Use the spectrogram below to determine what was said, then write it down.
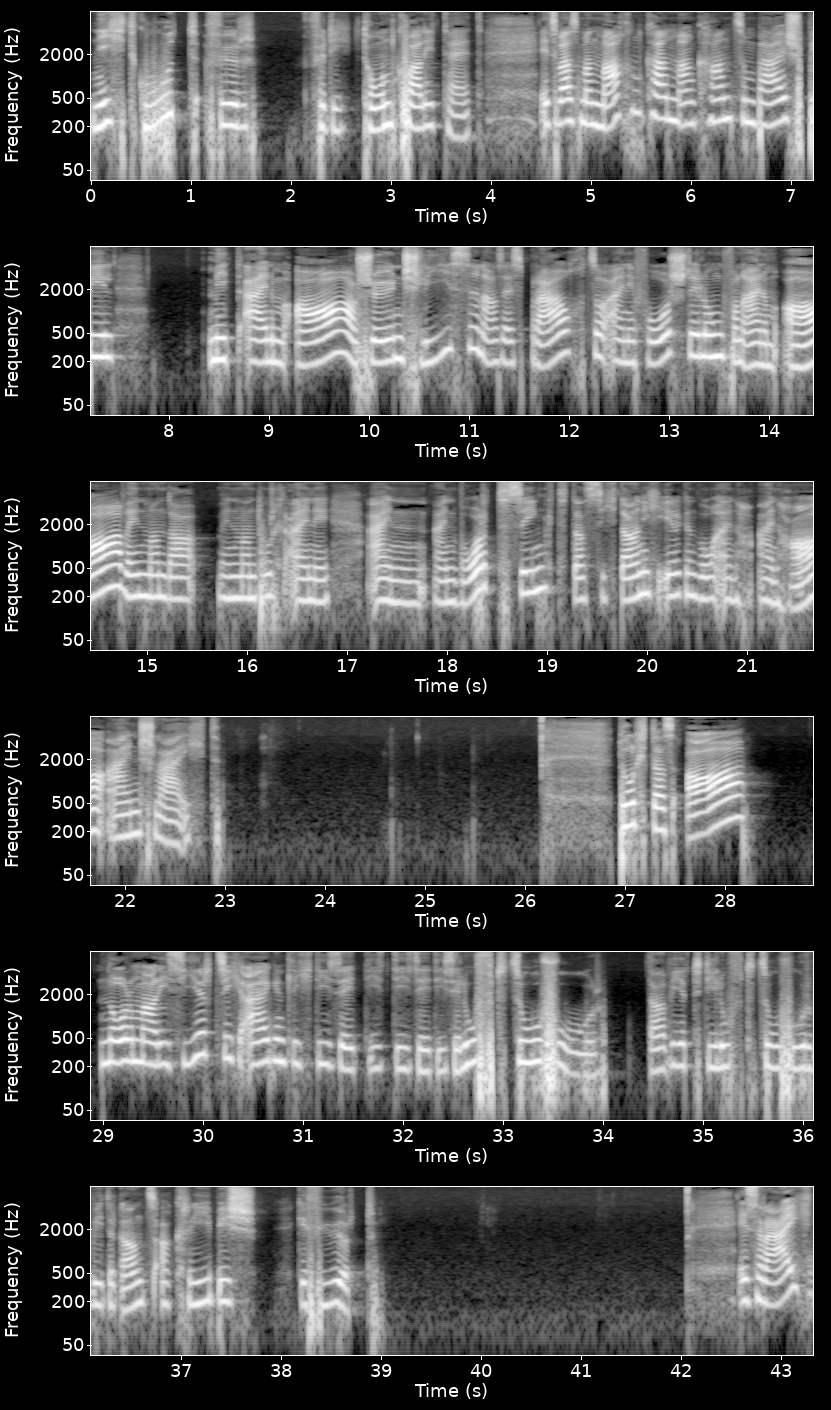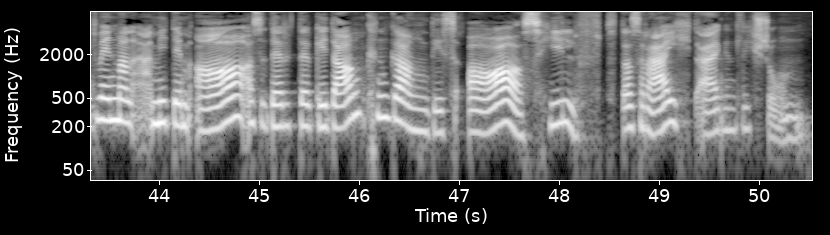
nicht gut für für die Tonqualität. Jetzt, was man machen kann, man kann zum Beispiel mit einem A schön schließen. Also es braucht so eine Vorstellung von einem A, wenn man da wenn man durch eine, ein, ein Wort singt, dass sich da nicht irgendwo ein, ein H einschleicht. Durch das A normalisiert sich eigentlich diese, die, diese, diese Luftzufuhr. Da wird die Luftzufuhr wieder ganz akribisch geführt. Es reicht, wenn man mit dem A, also der, der Gedankengang des A's hilft, das reicht eigentlich schon.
